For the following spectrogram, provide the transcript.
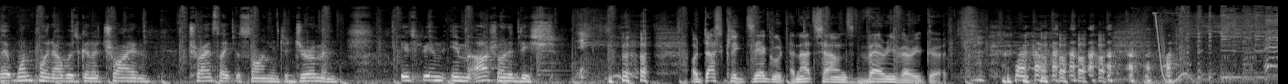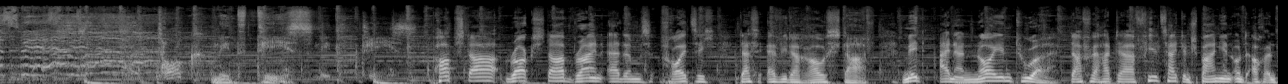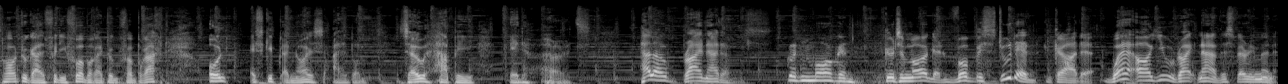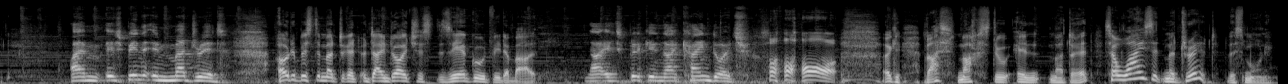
at one point I was going to try and translate the song into German. Ich bin im Arsch on a dish. Und das klingt sehr gut. And that sounds very, very good. Talk mit Tees. Popstar, Rockstar Brian Adams freut sich, dass er wieder raus darf. Mit einer neuen Tour. Dafür hat er viel Zeit in Spanien und auch in Portugal für die Vorbereitung verbracht. Und es gibt ein neues Album. So Happy It Hurts. Hello, Bryan Adams. Guten Morgen. Guten Morgen. Wo bist du denn gerade? Where are you right now, this very minute? I'm, ich bin in Madrid. Oh, du bist in Madrid und dein Deutsch ist sehr gut wieder mal. Na, ich spreche kein Deutsch. okay, was machst du in Madrid? So why is it Madrid this morning?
